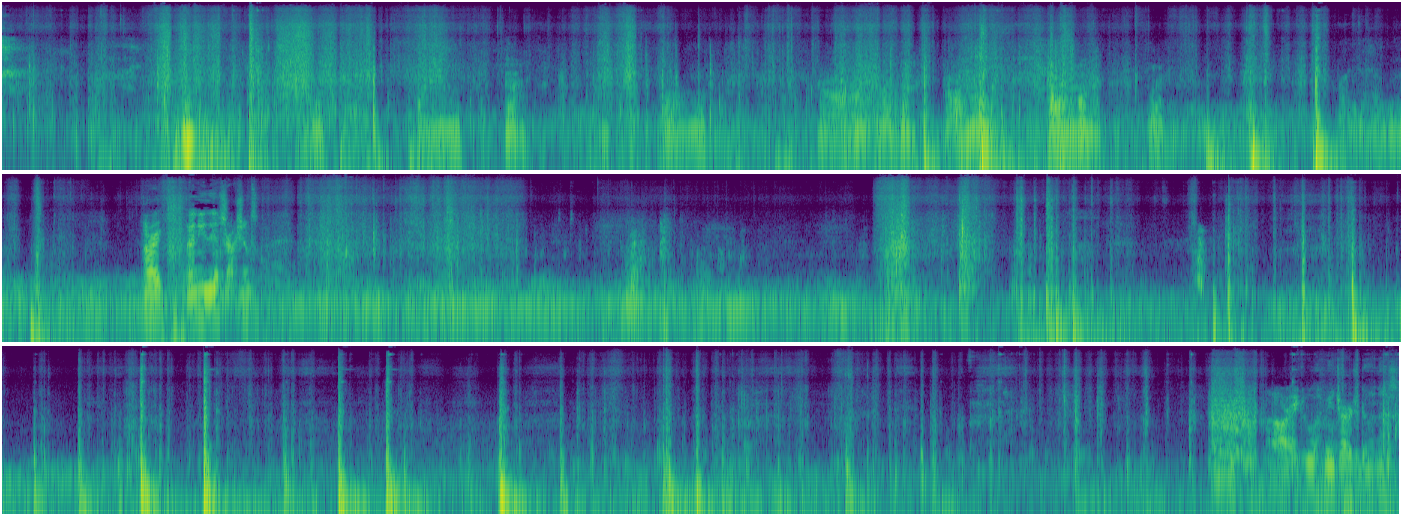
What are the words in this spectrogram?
Alright, I need the instructions. Alright, who left me in charge of doing this?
